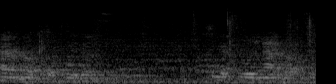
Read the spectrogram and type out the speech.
I don't know if she'll do this. She gets really mad about it.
